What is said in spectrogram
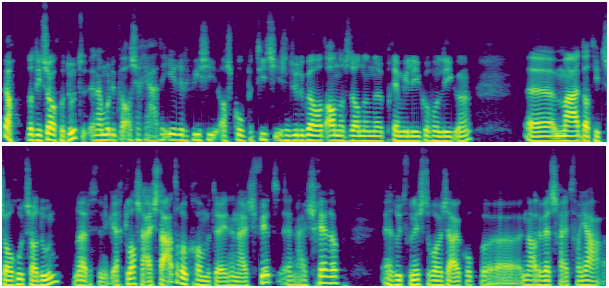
Ja, dat hij het zo goed doet. En dan moet ik wel zeggen, ja, de Eredivisie als competitie is natuurlijk wel wat anders dan een Premier League of een League 1. Uh, maar dat hij het zo goed zou doen, nou, dat vind ik echt klasse. Hij staat er ook gewoon meteen en hij is fit en hij is scherp. En Ruud van Nistelrooy zei ook op, uh, na de wedstrijd van ja,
